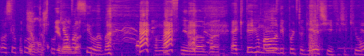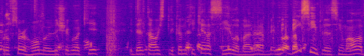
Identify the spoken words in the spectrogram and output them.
Ô, seu O que puto, é uma o que é uma sílaba? É uma sílaba. É que teve uma aula de português, Shift, que o professor Romulo, ele chegou aqui e daí ele tava explicando o que, que era sílaba, né? Bem, bem simples, assim, uma aula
